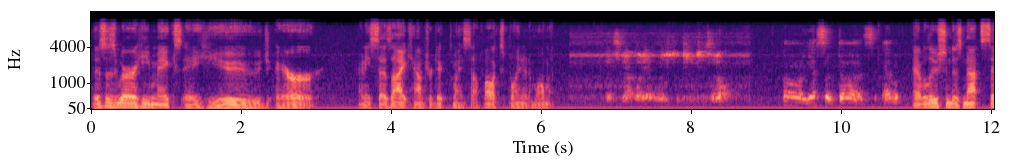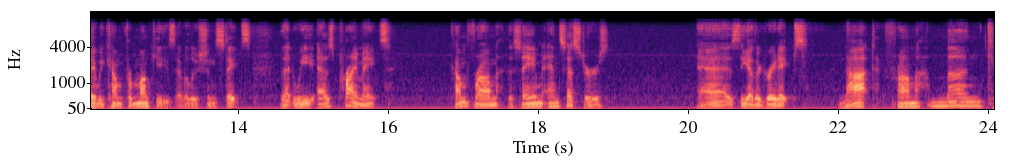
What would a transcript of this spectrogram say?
This is where he makes a huge error. And he says, I contradict myself. I'll explain in a moment. that's not what evolution teaches at all. Oh yes, it does. Ev- Evolution does not say we come from monkeys. Evolution states that we, as primates, come from the same ancestors as the other great apes, not from monkeys.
